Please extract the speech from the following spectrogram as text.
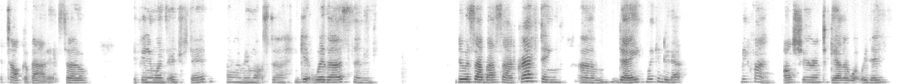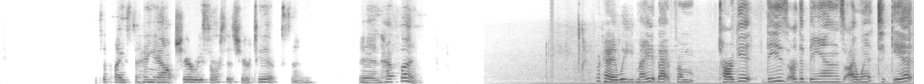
and talk about it. So if anyone's interested um, and wants to get with us and do a side by side crafting day, we can do that be fun. All sharing together what we do. It's a place to hang out, share resources, share tips, and and have fun. Okay, we made it back from Target. These are the bins I went to get.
